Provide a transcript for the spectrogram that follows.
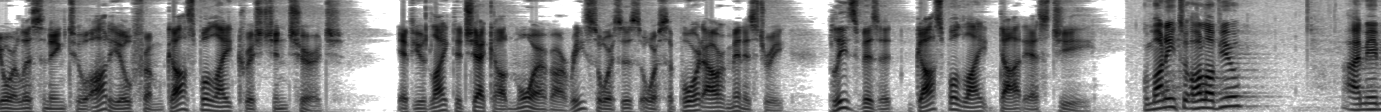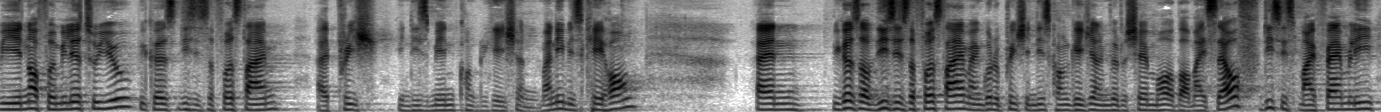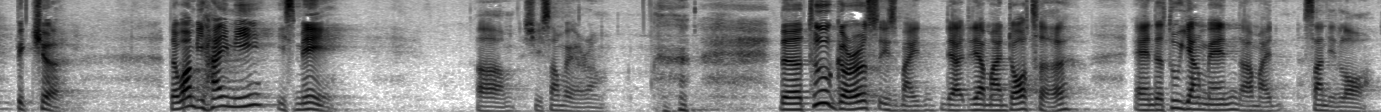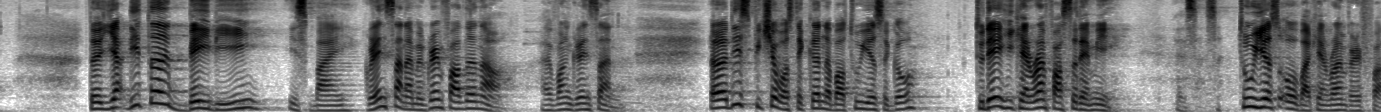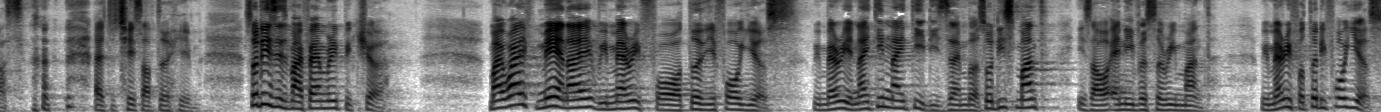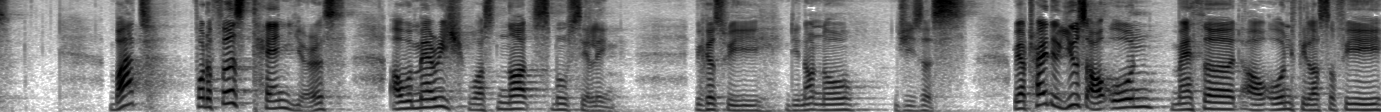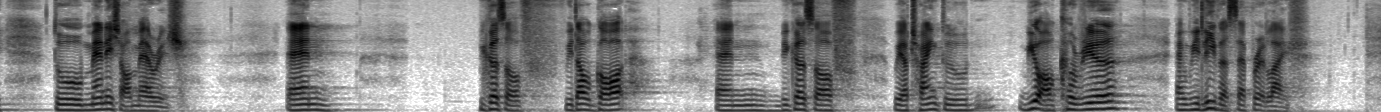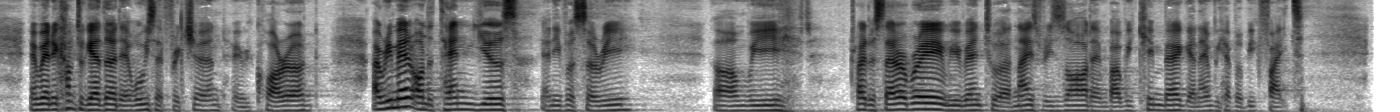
You're listening to audio from Gospel Light Christian Church. If you'd like to check out more of our resources or support our ministry, please visit gospellight.sg. Good morning to all of you. I may be not familiar to you because this is the first time I preach in this main congregation. My name is Kay Hong, and because of this is the first time I'm going to preach in this congregation, I'm going to share more about myself. This is my family picture. The one behind me is May. Um, she's somewhere around. the two girls is my they are, they are my daughter, and the two young men are my son-in-law. The little baby is my grandson. I'm a grandfather now. I have one grandson. Uh, this picture was taken about two years ago. Today he can run faster than me. Yes. Two years old, but I can run very fast. I had to chase after him. So this is my family picture. My wife May and I we married for 34 years. We married in 1990 December. So this month is our anniversary month. We married for 34 years. But for the first 10 years, our marriage was not smooth sailing because we did not know Jesus. We have tried to use our own method, our own philosophy to manage our marriage. And because of without God, and because of we are trying to build our career and we live a separate life. And when we come together, there always a friction and we quarrel. I remember on the 10 years anniversary, um, we tried to celebrate. We went to a nice resort, and but we came back and then we have a big fight.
